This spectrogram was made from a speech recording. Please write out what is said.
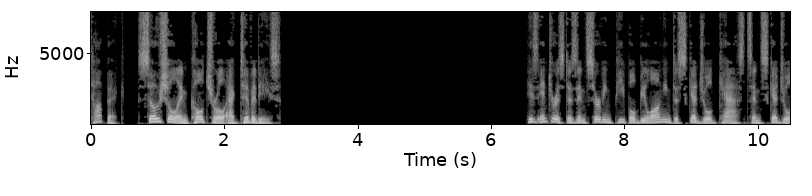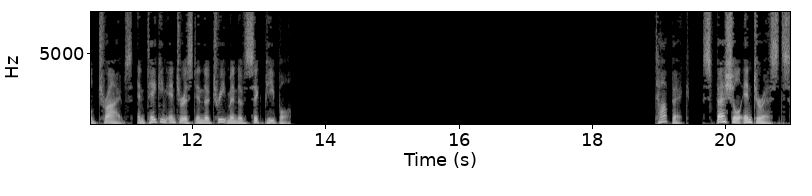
Topic: Social and cultural activities. His interest is in serving people belonging to scheduled castes and scheduled tribes, and taking interest in the treatment of sick people. Special interests.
